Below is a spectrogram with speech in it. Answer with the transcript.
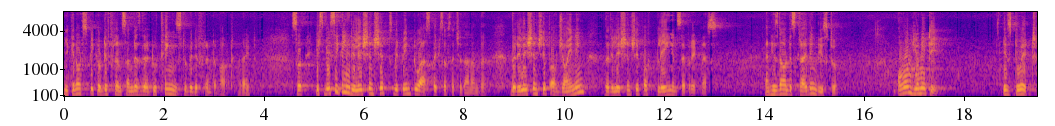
You cannot speak of difference unless there are two things to be different about, right? So it's basically relationships between two aspects of Satchidananda. The relationship of joining, the relationship of playing in separateness. And he's now describing these two. All unity is to it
